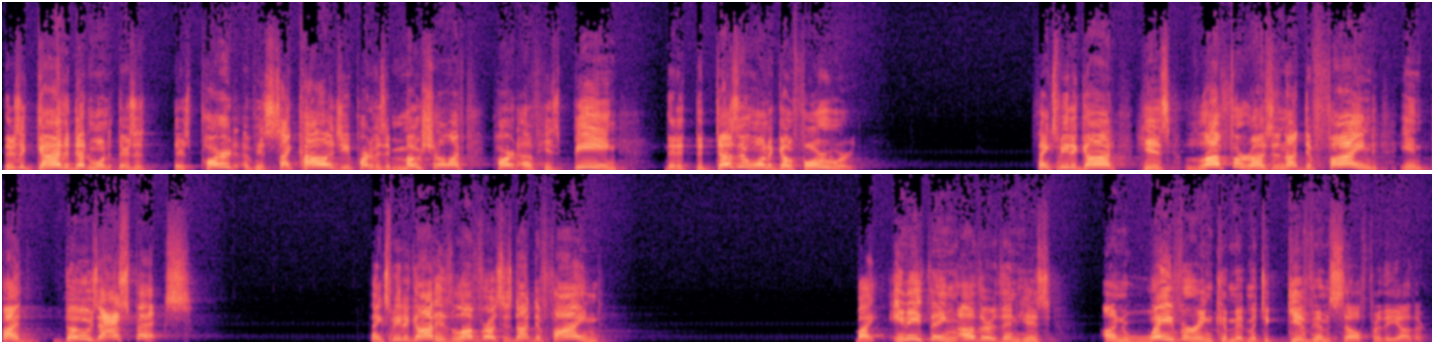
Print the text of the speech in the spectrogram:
There's a guy that doesn't want, to, there's, a, there's part of his psychology, part of his emotional life, part of his being that, it, that doesn't want to go forward. Thanks be to God, His love for us is not defined in, by those aspects. Thanks be to God, His love for us is not defined by anything other than His unwavering commitment to give Himself for the other.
